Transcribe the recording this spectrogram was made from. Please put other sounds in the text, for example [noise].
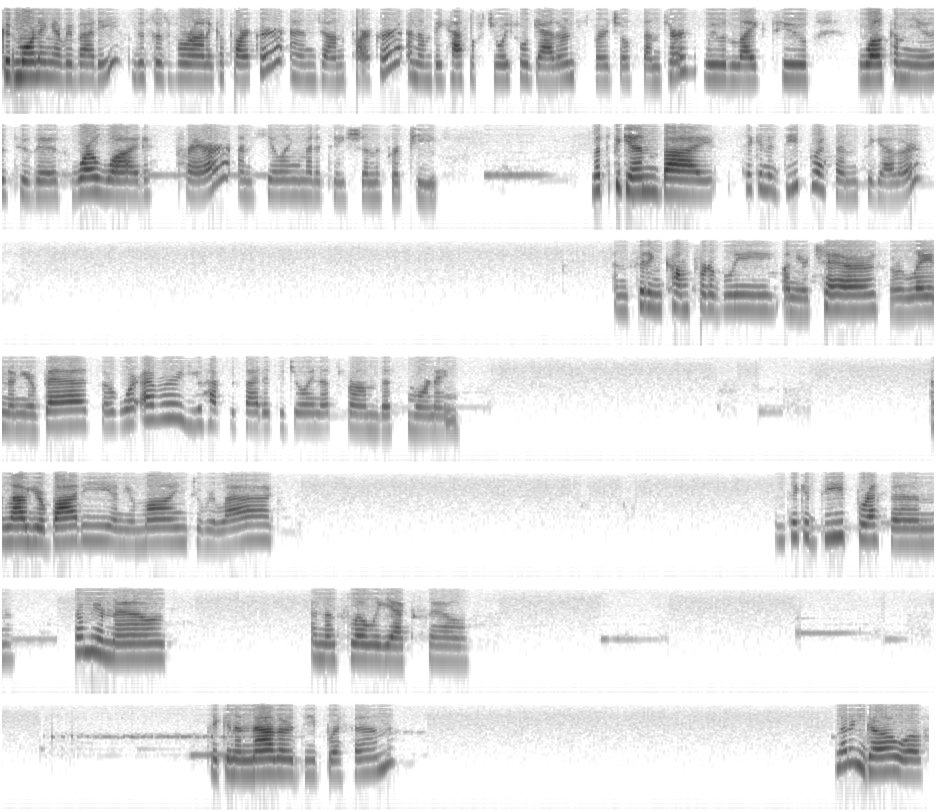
Good morning, everybody. This is Veronica Parker and John Parker, and on behalf of Joyful Gathering Spiritual Center, we would like to welcome you to this worldwide prayer and healing meditation for peace. Let's begin by taking a deep breath in together and sitting comfortably on your chairs or laying on your beds or wherever you have decided to join us from this morning. Allow your body and your mind to relax. And take a deep breath in from your nose and then slowly exhale. Taking another deep breath in. Letting go of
